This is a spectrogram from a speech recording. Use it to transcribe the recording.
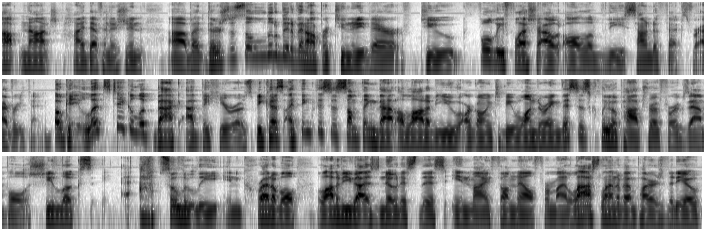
top-notch high definition uh, but there's just a little bit of an opportunity there to fully flesh out all of the sound effects for everything. Okay let's take a look back at the heroes because I think this is something that a lot of you are going to be wondering. This is Cleopatra for example. She looks absolutely incredible. A lot of you guys noticed this in my thumbnail for my last land of empires video.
